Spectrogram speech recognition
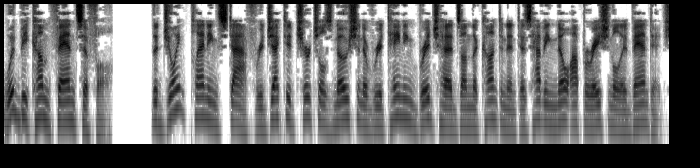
would become fanciful. The Joint Planning Staff rejected Churchill's notion of retaining bridgeheads on the continent as having no operational advantage.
